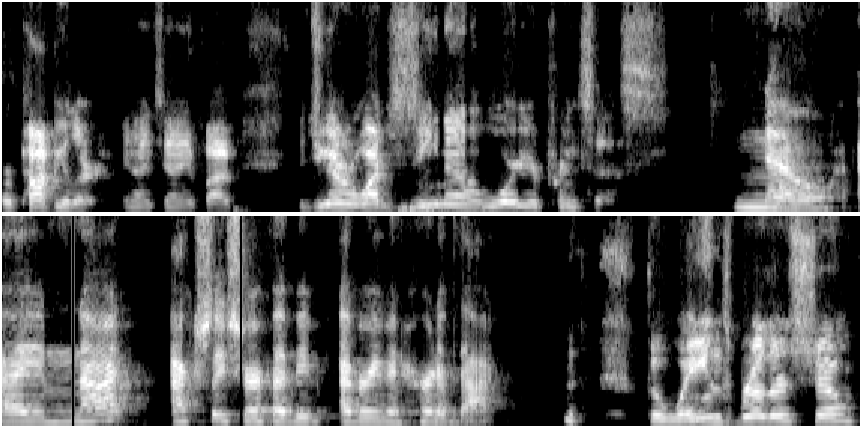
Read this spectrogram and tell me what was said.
or popular in 1995. Did you ever watch Xena Warrior Princess? No, I'm not actually sure if I've ever even heard of that. the Wayans Brothers show?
